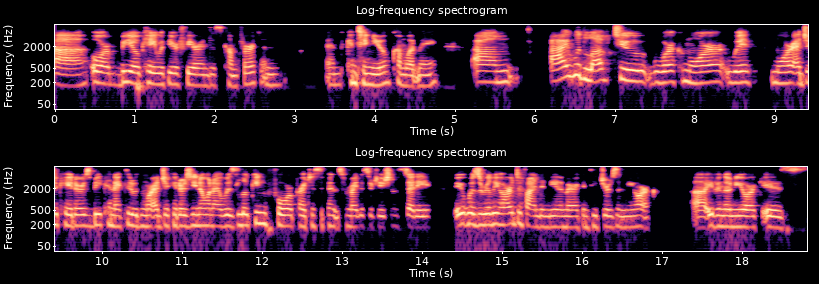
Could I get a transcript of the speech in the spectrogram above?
uh, or be okay with your fear and discomfort and, and continue come what may. Um, I would love to work more with more educators, be connected with more educators. You know, when I was looking for participants for my dissertation study, it was really hard to find Indian American teachers in New York, uh, even though New York is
